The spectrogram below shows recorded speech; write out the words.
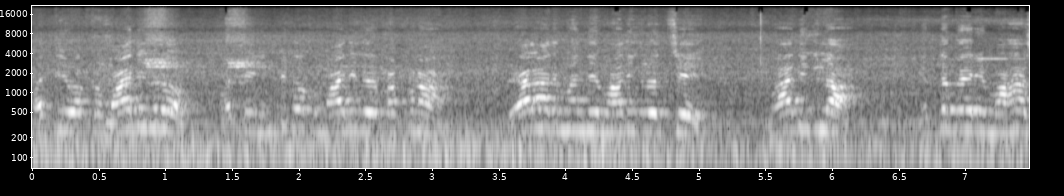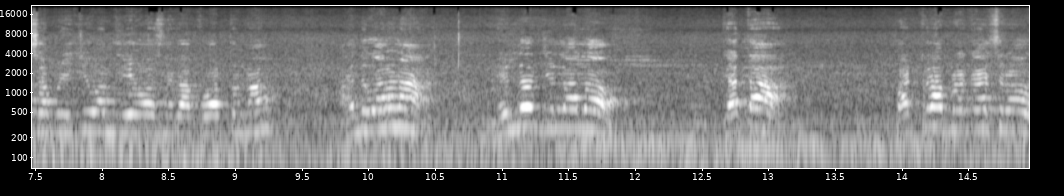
ప్రతి ఒక్క మాదిగులు ప్రతి ఇంటికి ఒక మాదిగుల తప్పున వేలాది మంది మాదిగులు వచ్చి మాదిగుల సిద్ధపేరి మహాసభ విజయవంతం చేయవలసిందిగా కోరుతున్నాం. అందువలన నెల్లూరు జిల్లాలో గత పట్రా ప్రకాశ్రావు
